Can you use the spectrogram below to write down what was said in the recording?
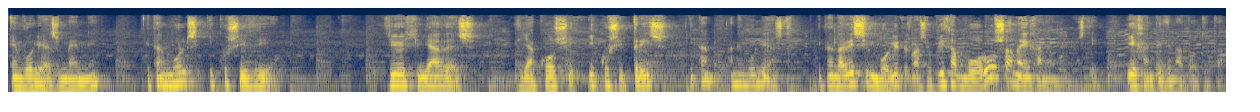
εμβολιασμένοι ήταν μόλις 22. 2.223 ήταν ανεμβολίαστοι. Ήταν δηλαδή συμπολίτες μας οι οποίοι θα μπορούσαν να είχαν εμβολιαστεί, είχαν τη δυνατότητα.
